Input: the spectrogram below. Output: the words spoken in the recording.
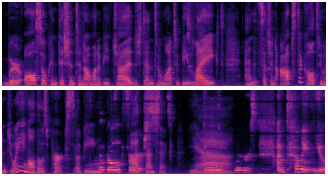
we're all so conditioned to not want to be judged and to want to be liked, and it's such an obstacle to enjoying all those perks of being So go first. authentic. Go Yeah. first. I'm telling you,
